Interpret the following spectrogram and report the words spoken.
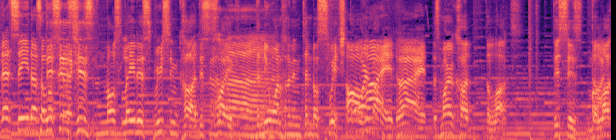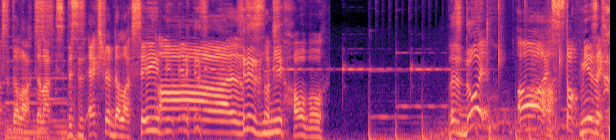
Let's see. Doesn't This look is his most latest recent card. This is like Ah. the new one for the Nintendo Switch. Don't Oh worry about right, right. It's Mario Kart Deluxe. This is Deluxe Deluxe. Deluxe. This is Extra Deluxe. See? It Oh, is- it is looks new. horrible. Let's do it. Oh, Oh, it's stock music.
